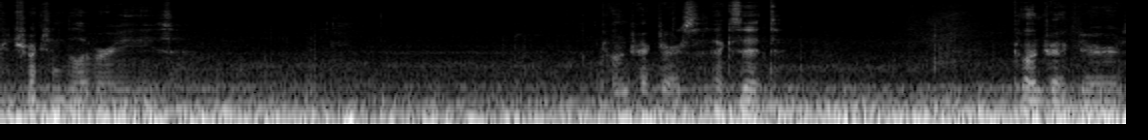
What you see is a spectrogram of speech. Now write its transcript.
construction deliveries. Contractors exit. Contractors.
